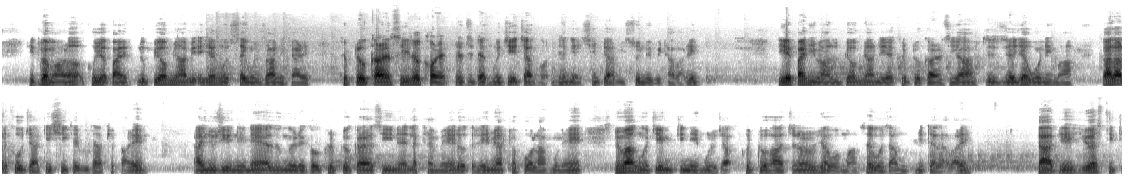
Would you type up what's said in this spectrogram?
။ဒီတစ်ပတ်မှာတော့အခုရက်ပိုင်းလူပြောများပြီးအရင်ကစိတ်ဝင်စားနေကြတဲ့ cryptocurrency လို့ခေါ်တဲ့ digital ငွေကြေးအကြောင်းကိုအနည်းငယ်ရှင်းပြပြီးဆွေးနွေးပြီးထားပါတယ်။ ဒီရက်ပိုင်းဒီမှာလူပြောများနေတဲ့ cryptocurrency ဟာ digital ရက်ဝန်းတွေမှာကာလတစ်ခုကြာတည်ရှိခဲ့ပြီးသားဖြစ်ပါတယ်။ INUG အနေနဲ့အလူငွေတွေကို cryptocurrency နဲ့လက်ခံမယ်လို့သတင်းများထွက်ပေါ်လာမှုနဲ့မြန်မာငွေကြေးတည်ငြိမ်မှုတွေကြောင့် crypto ဟာကျွန်တော်တို့ရက်ဝန်းမှာစိတ်ဝင်စားမှုမြင့်တက်လာပါတယ်။ဒါအပြင် USDT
